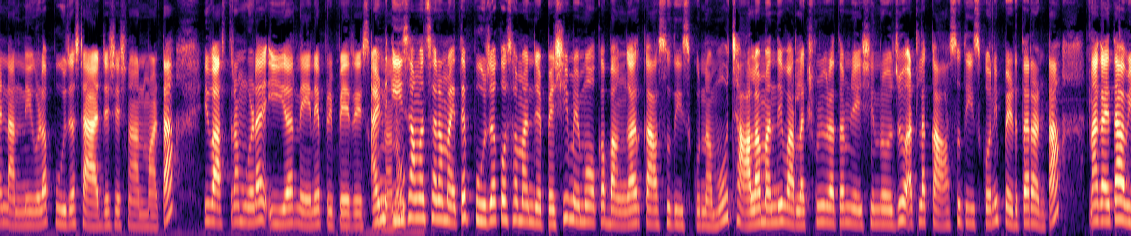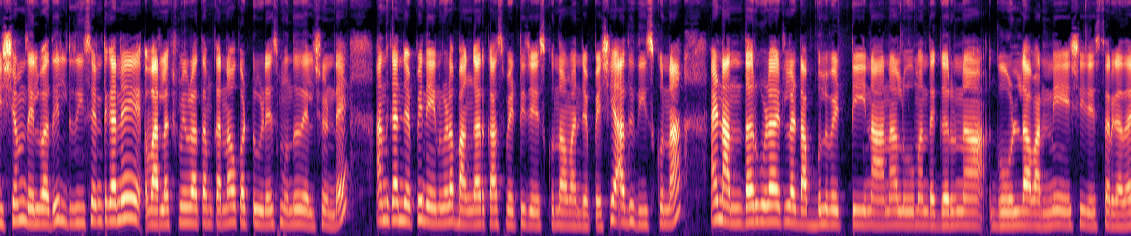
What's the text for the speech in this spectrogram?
అండ్ అన్ని కూడా పూజ స్టార్ట్ చేసేసిన అనమాట ఈ వస్త్రం కూడా ఈ ఇయర్ నేనే ప్రిపేర్ చేసుకున్నాను అండ్ ఈ సంవత్సరం అయితే పూజ కోసం అని చెప్పేసి మేము ఒక బంగారు కాసు తీసుకున్నాము. చాలా మంది వరలక్ష్మి వ్రతం చేసిన రోజు అట్లా కాసు తీసుకొని పెడతారంట. నాకైతే ఆ విషయం తెలియదు రీసెంట్ గానే వరలక్ష్మి వ్రతం కన్నా ఒక టూ డేస్ ముందు తెలిసి ఉండే అందుకని చెప్పి నేను కూడా బంగారు కాసు పెట్టి చేసుకుందాం అని చెప్పేసి అది తీసుకున్నా. అండ్ అందరు కూడా ఇట్లా డబ్బులు పెట్టి నాణాలు మన దగ్గర ఉన్న గోల్డ్ అవన్నీ వేసి చేస్తారు కదా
